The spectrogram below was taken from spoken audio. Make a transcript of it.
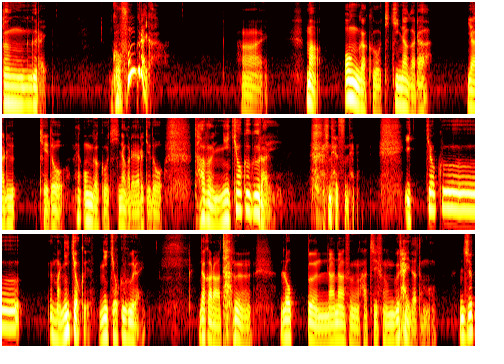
分ぐらい。5分ぐらいかな。はい。まあ音楽を聴きながらやるけど、ね、音楽を聴きながらやるけど多分2曲ぐらい ですね。1曲まあ2曲2曲ぐらい。だから多分6分7分8分ぐらいだと思う。10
